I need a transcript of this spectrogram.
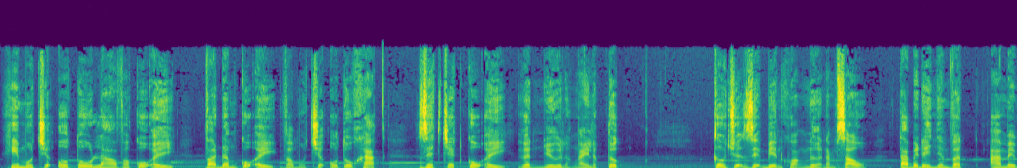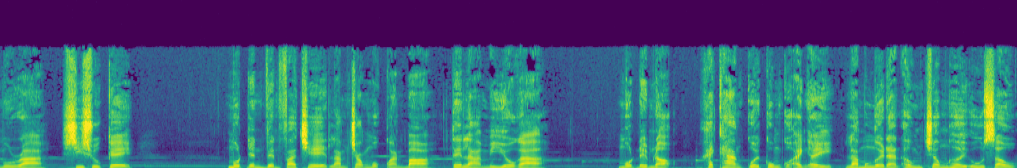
khi một chiếc ô tô lao vào cô ấy và đâm cô ấy vào một chiếc ô tô khác, giết chết cô ấy gần như là ngay lập tức. Câu chuyện diễn biến khoảng nửa năm sau, ta biết đến nhân vật Amemura Shisuke, một nhân viên pha chế làm trong một quán bar tên là Miyoga. Một đêm nọ, khách hàng cuối cùng của anh ấy là một người đàn ông trông hơi u sầu.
